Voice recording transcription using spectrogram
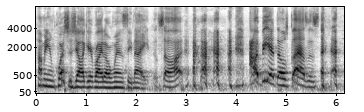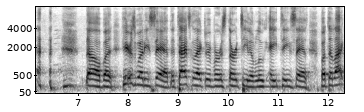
how many questions y'all get right on Wednesday night. So I, I'll be at those classes. no, but here's what he said. The tax collector, in verse 13 of Luke 18 says, "But the,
